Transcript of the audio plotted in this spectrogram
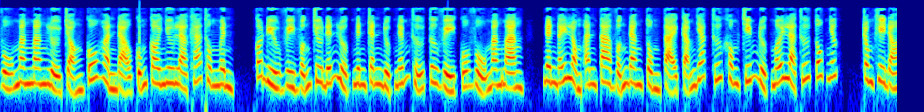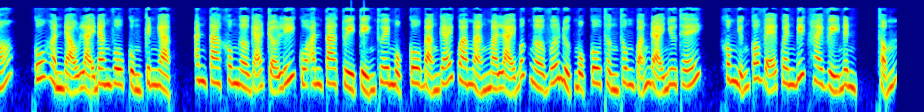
vụ mang mang lựa chọn cố hoành đạo cũng coi như là khá thông minh, có điều vì vẫn chưa đến lượt ninh tranh được nếm thử tư vị của vụ mang mang, nên đáy lòng anh ta vẫn đang tồn tại cảm giác thứ không chiếm được mới là thứ tốt nhất, trong khi đó, cố hoành đạo lại đang vô cùng kinh ngạc. Anh ta không ngờ gã trợ lý của anh ta tùy tiện thuê một cô bạn gái qua mạng mà lại bất ngờ vớ được một cô thần thông quảng đại như thế không những có vẻ quen biết hai vị ninh, thẩm,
